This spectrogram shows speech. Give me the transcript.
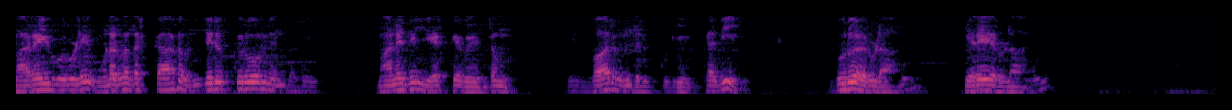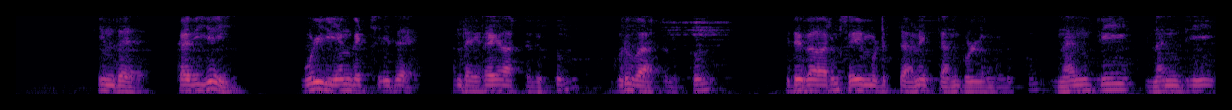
மறைபொருளை உணர்வதற்காக வந்திருக்கிறோம் என்பதை மனதில் ஏற்க வேண்டும். இவ்வாறு வந்திருக்கக்கூடிய கவி குரு அருளாலும் இறையருளாலும் இந்த கவியை உள் இயங்கச் செய்த அந்த இறையாற்றலுக்கும் குருவாற்றலுக்கும் இதுகாரும் செய்முடித்த அனைத்து அன்புள்ளங்களுக்கும் நன்றி. நன்றி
